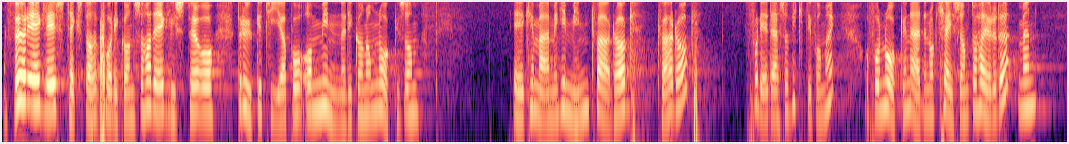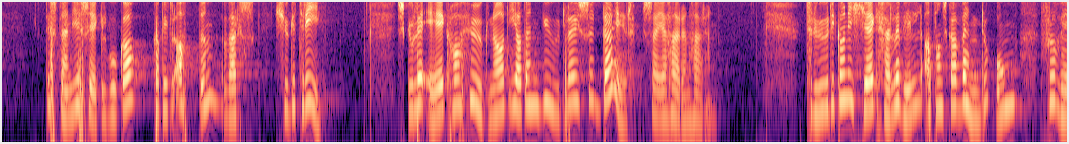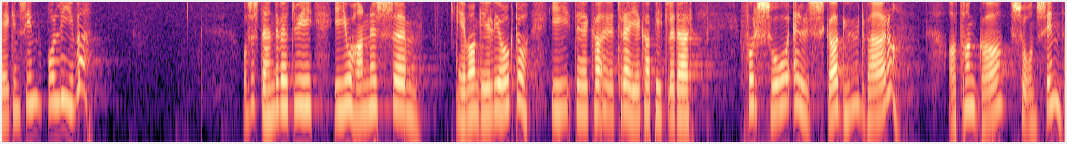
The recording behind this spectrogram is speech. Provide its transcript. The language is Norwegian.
Før jeg leste teksten for dere, så hadde jeg lyst til å bruke tida på å minne dere om noe som jeg har med meg i min hverdag hver dag. Fordi det er så viktig for meg. Og for noen er det nok keitsomt å høre det, men det står i Esekelboka, kapittel 18, vers 23. Skulle jeg ha hugnad i at den gudløse dør, sier Herren Herren. Trur de kan ikke jeg heller vil at han skal vende om fra vegen sin og live? Og så står det vet du, i, i Johannes um, evangeliet òg, i det tredje kapitlet der For så elska Gud verda, at han ga sønnen sin,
